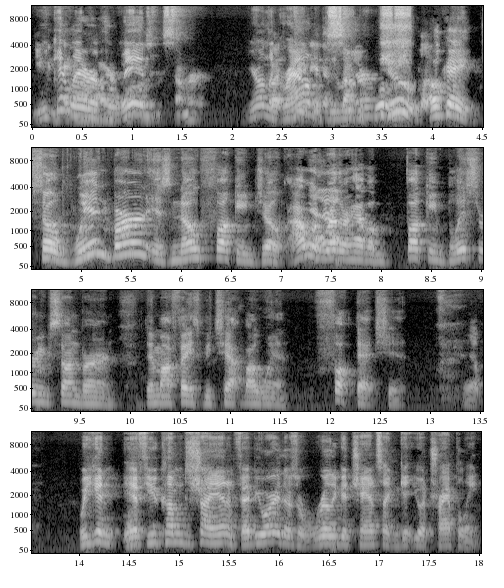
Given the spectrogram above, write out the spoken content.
You can can't take layer up for all your clothes wind. in the summer. You're on the But, ground. in the summer- Dude, okay, so windburn is no fucking joke. I would Yeah. rather have a fucking blistering sunburn than my face be chapped by wind. Fuck that shit. Yep. We can, if you come to Cheyenne in February, there's a really good chance I can get you a trampoline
